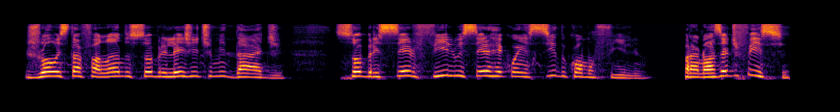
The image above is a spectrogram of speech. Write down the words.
João está falando sobre legitimidade, sobre ser filho e ser reconhecido como filho. Para nós é difícil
